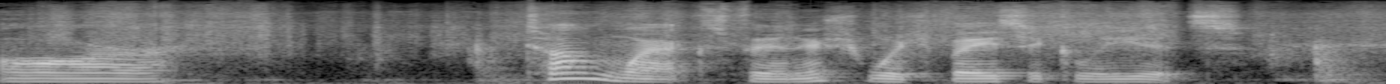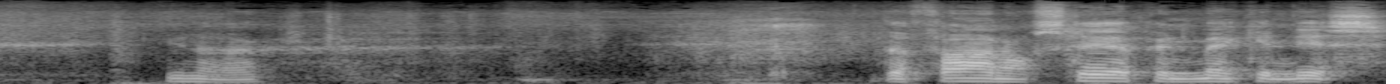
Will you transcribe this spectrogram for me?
our tung wax finish, which basically it's, you know, the final step in making this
